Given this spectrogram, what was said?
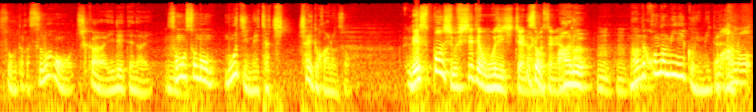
そうだからスマホを力入れてない、そもそも文字めちゃちっちゃいとこあるんですよレスポンシブしてても文字ちっちゃいのありますよねある。うんうん。なんでこんな見にくいみたいな。あの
